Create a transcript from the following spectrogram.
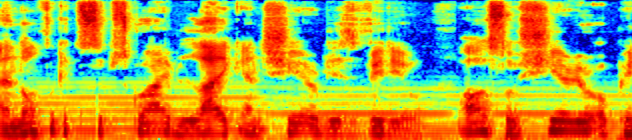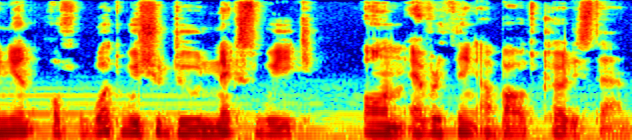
and don't forget to subscribe, like and share this video. Also share your opinion of what we should do next week on everything about Kurdistan.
